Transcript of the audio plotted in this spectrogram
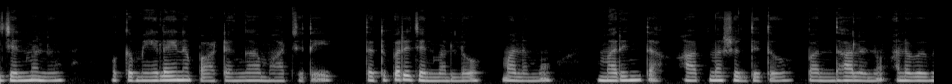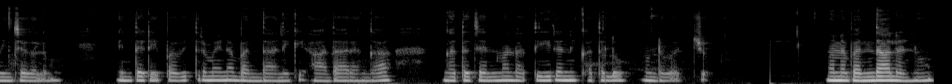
జన్మను ఒక మేలైన పాఠంగా మార్చితే తదుపరి జన్మల్లో మనము మరింత ఆత్మశుద్ధితో బంధాలను అనుభవించగలము. ఇంతటి పవిత్రమైన బంధానికి ఆధారంగా గత జన్మల తీరని కథలు ఉండవచ్చు. మన బంధాలను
